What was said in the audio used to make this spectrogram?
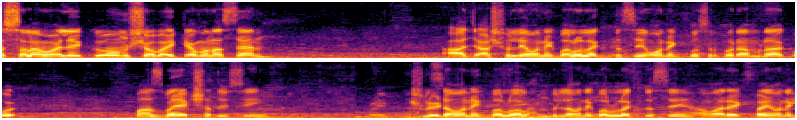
আসসালামু আলাইকুম সবাই কেমন আছেন? আজ আসলে অনেক ভালো লাগতেছে অনেক বছর পর আমরা পাঁচ ভাই একসাথে হয়েছি। আসলে এটা অনেক ভালো আলহামদুলিল্লাহ অনেক ভালো লাগতেছে। আমার এক ভাই অনেক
